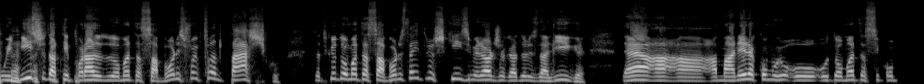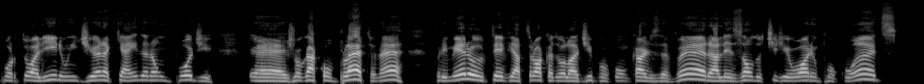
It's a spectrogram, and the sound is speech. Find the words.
O início da temporada do Domantas Sabonis foi fantástico. Tanto que o Domantas Sabonis está entre os 15 melhores jogadores da liga. Né? A, a, a maneira como o, o Domantas se comportou ali no Indiana, que ainda não pôde é, jogar completo, né? Primeiro teve a troca do Oladipo com o Carlos Dever, a lesão do TJ Warren um pouco antes.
